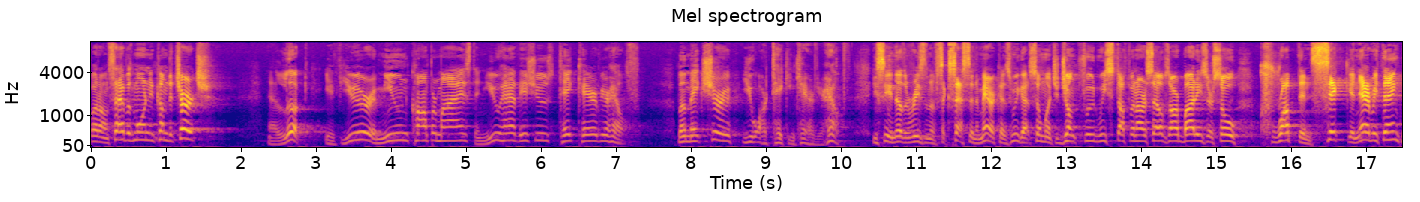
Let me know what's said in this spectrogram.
But on Sabbath morning, come to church. Now, look, if you're immune compromised and you have issues, take care of your health. But make sure you are taking care of your health. You see, another reason of success in America is we got so much junk food we stuff in ourselves. Our bodies are so corrupt and sick and everything.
